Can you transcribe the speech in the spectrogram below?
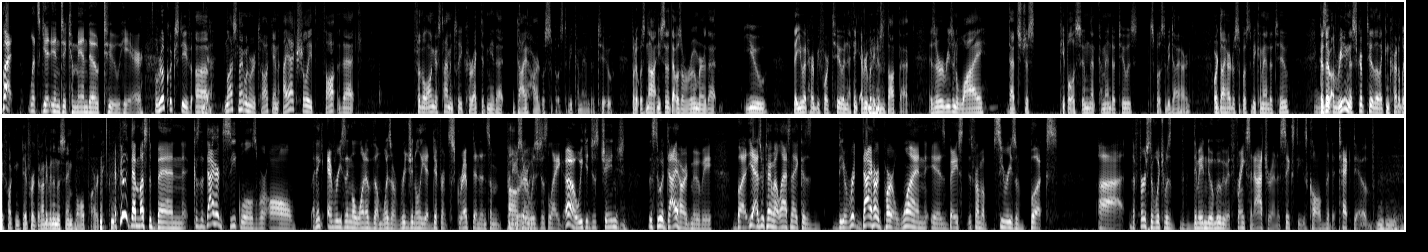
But let's get into Commando 2 here. Well, real quick, Steve. Uh, Yeah. Last night when we were talking, I actually thought that for the longest time until you corrected me that Die Hard was supposed to be Commando 2, but it was not. And you said that that was a rumor that you that you had heard before too, and I think everybody just thought that. Is there a reason why that's just people assume that Commando 2 is supposed to be Die Hard, or Die Hard was supposed to be Commando 2? Mm. Because uh, reading the script too, they're like incredibly fucking different. They're not even in the same ballpark. I feel like that must have been because the Die Hard sequels were all. I think every single one of them was originally a different script, and then some Oh, producer really? was just like, "Oh, we could just change hmm. this to a Die Hard movie." But yeah, as we were talking about last night, because the Die Hard Part One is based is from a series of books. Uh, the first of which was th- they made into a movie with Frank Sinatra in the '60s called The Detective,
